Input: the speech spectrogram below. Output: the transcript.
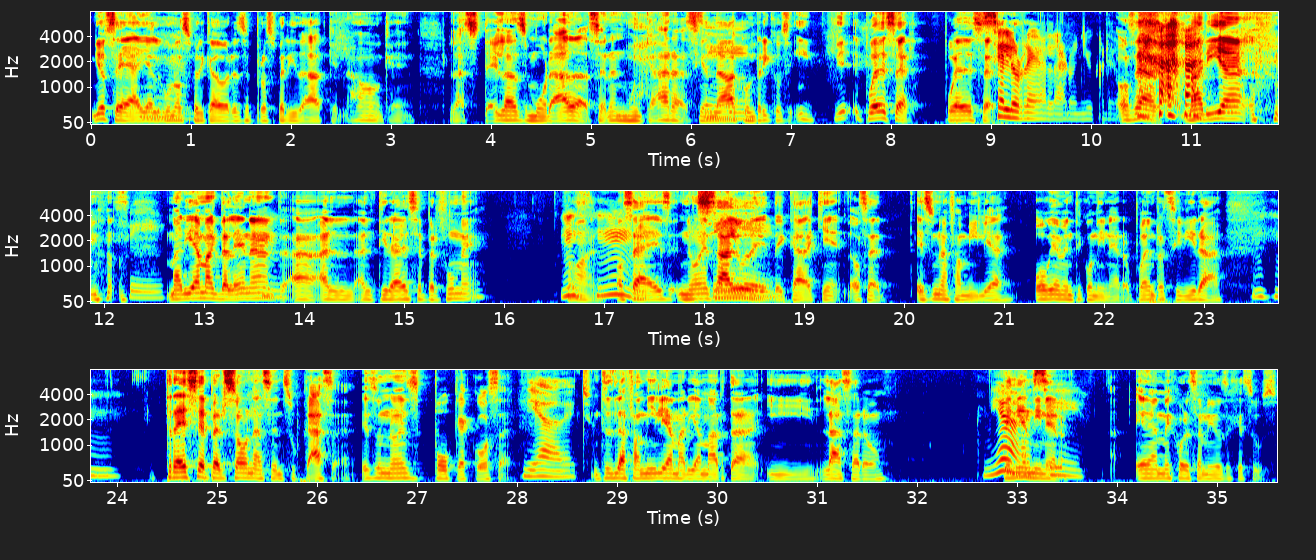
Yo sé, hay algunos predicadores de prosperidad que no, que las telas moradas eran muy caras y andaba con ricos. Y y puede ser, puede ser. Se lo regalaron, yo creo. O sea, María, sí. María Magdalena Mm. a- al, al tirar ese perfume, come on. o sea, es, no es algo de, cada quien. O sea, es una familia, obviamente con dinero. Pueden recibir a Ujú. 13 personas en su casa. Eso no es poca cosa. Ya, de hecho. Entonces la familia María Marta y Lázaro Tenían dinero. sí. eran mejores amigos de Jesús.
